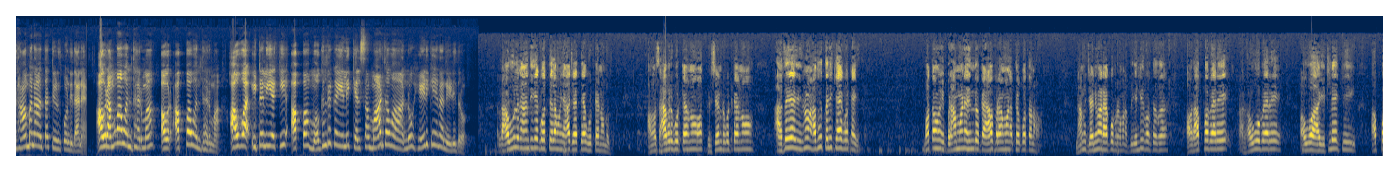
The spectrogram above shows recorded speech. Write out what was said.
ಬ್ರಾಹ್ಮಣ ಅಂತ ತಿಳಿದುಕೊಂಡಿದ್ದಾನೆ ಅವ್ರ ಅಮ್ಮ ಒಂದ್ ಧರ್ಮ, ಅವ್ರ ಅಪ್ಪ ಒಂದ್ ಧರ್ಮ, ಅವ್ವ ಇಟಲಿಯಕ್ಕಿ, ಅಪ್ಪ ಮೊಘಲರ ಕೈಯಲ್ಲಿ ಕೆಲಸ ಮಾಡ್ದವ ಅನ್ನೋ ಹೇಳಿಕೆಯನ್ನ ನೀಡಿದ್ರು. ರಾಹುಲ್ ಗಾಂಧಿಗೆ ಗೊತ್ತಿಲ್ಲ ಯಾವ ಜಾತಿಯಾಗಿ ಹುಟ್ಟ್ಯಾನ ಅನ್ನೋದು. ಅವ ಸಾಬ್ರಿಗೆ ಹುಟ್ಟಾನೋ ಕ್ರಿಶ್ಚಿಯನ್ ಹುಟ್ಟ್ಯಾನೋ, ಅದೇ ಇನ್ನು ಅದು ತನಿಖೆ ಆಗ್ಬೇಕಾಗಿತ್ತು ಮತ್ತ ಅವ ಈ ಬ್ರಾಹ್ಮಣ ಹಿಂದೂ ಯಾವ ಬ್ರಾಹ್ಮಣ ತಿಳ್ಕೊತಾನ ನಾನು ಜನಿವಾರ ಹಾಕೋ ಬ್ರಾಹ್ಮಣ ಎಲ್ಲಿ ಬರ್ತದ? ಅವ್ರ ಅಪ್ಪ ಬೇರೆ, ಅವ್ರ ಅವ್ವ ಬೇರೆ, ಅವ್ವ ಇಟ್ಲೇಕಿ, ಅಪ್ಪ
